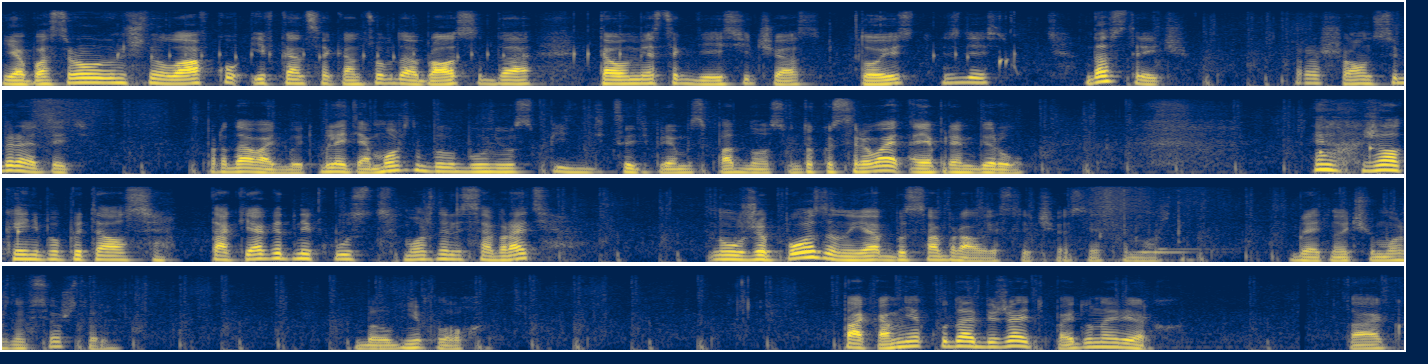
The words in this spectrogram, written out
я построил рыночную лавку и в конце концов добрался до того места, где я сейчас. То есть здесь. До встречи. Хорошо, он собирает эти. Продавать будет. Блять, а можно было бы у него спиздить, кстати, прямо из-под носа? Он только срывает, а я прям беру. Эх, жалко, я не попытался. Так, ягодный куст. Можно ли собрать? Ну, уже поздно, но я бы собрал, если честно, если можно. Блять, ночью можно все, что ли? Было бы неплохо. Так, а мне куда бежать? Пойду наверх. Так,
